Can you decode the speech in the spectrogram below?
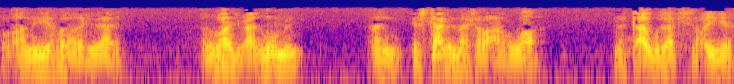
قرآنية ولا غير ذلك. الواجب على المؤمن أن يستعمل ما شرعه الله من التعوذات الشرعية.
